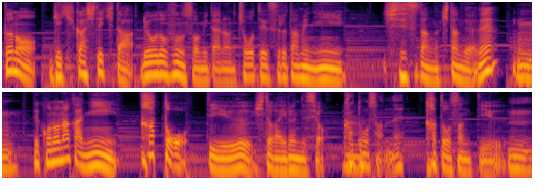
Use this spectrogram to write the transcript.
との激化してきた領土紛争みたいなのを調停するために使節団が来たんだよね。うん、でこの中に加藤っていう人がいるんですよ。加藤さんね。加藤さんっていう。うん、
